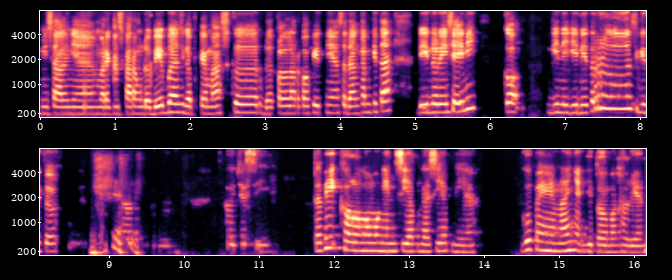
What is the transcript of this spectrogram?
misalnya mereka sekarang udah bebas, nggak pakai masker, udah kelar COVID-nya, sedangkan kita di Indonesia ini kok gini-gini terus gitu. Setuju sih. Tapi kalau ngomongin siap nggak siap nih ya, gue pengen nanya gitu sama kalian.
